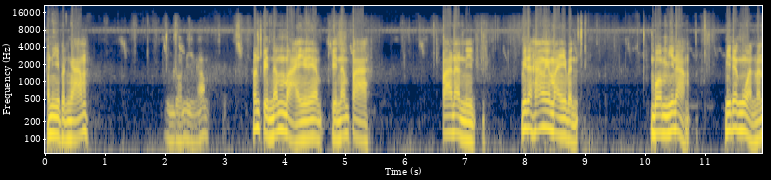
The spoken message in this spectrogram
อันนี้เป็นงามอินดอนนี่งามมันเป็นน้ำหมายอยู่เนี่ยครับเป็นน้ำปลา ปลานั่นนี่มีแต่หางใหม่ๆแบบบ่มีน้ำมีแต่ง่วนมัน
